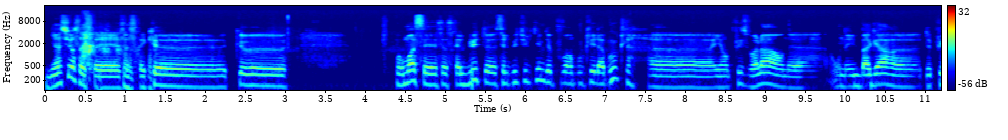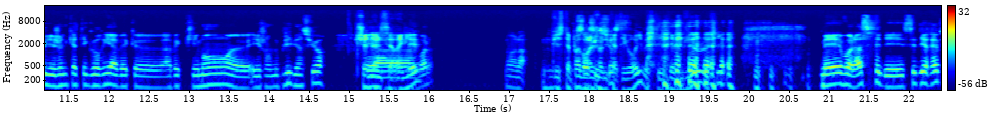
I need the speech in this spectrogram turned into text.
Bien sûr, ça serait, ça serait que, que pour moi, c'est, ça serait le but, c'est le but ultime de pouvoir boucler la boucle. Euh, et en plus, voilà, on a, on a une bagarre euh, depuis les jeunes catégories avec, euh, avec Clément euh, et j'en oublie bien sûr. Chanel, c'est euh, réglé. Voilà. Voilà. Puis c'était pas Ça, dans les jeunes sûr. catégories parce qu'il était vieux le type. Mais voilà, c'est des, des rêves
